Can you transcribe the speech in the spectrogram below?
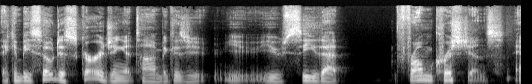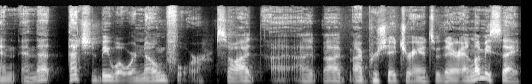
it can be so discouraging at times because you you you see that from Christians, and and that that should be what we're known for. So I I I, I appreciate your answer there. And let me say,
